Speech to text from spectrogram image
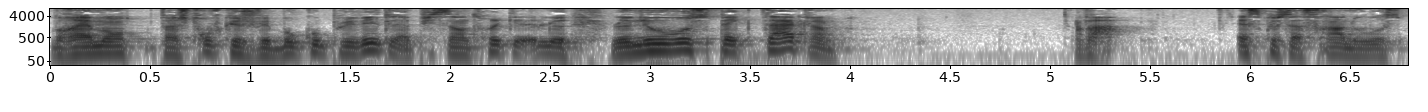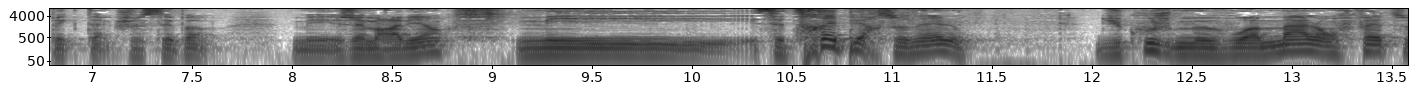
vraiment. Enfin, je trouve que je vais beaucoup plus vite. Là, puis c'est un truc. Le, le nouveau spectacle. Enfin, est-ce que ça sera un nouveau spectacle? Je sais pas, mais j'aimerais bien. Mais c'est très personnel. Du coup, je me vois mal en fait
